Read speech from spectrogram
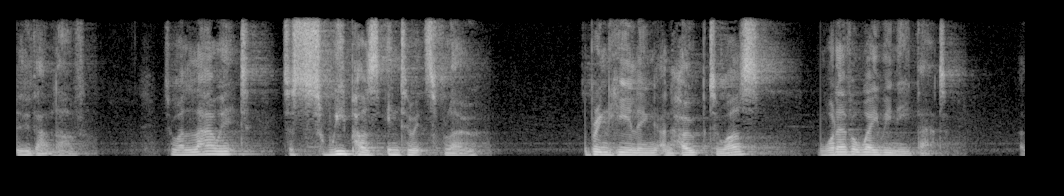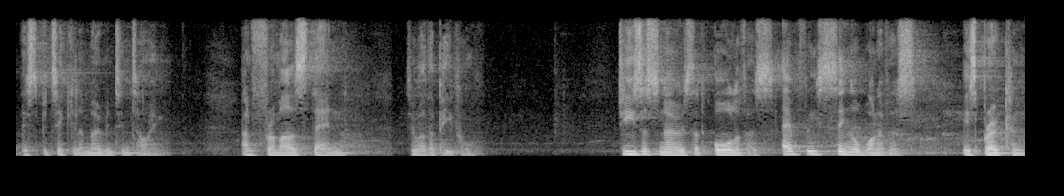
to that love, to allow it to sweep us into its flow to bring healing and hope to us whatever way we need that at this particular moment in time. And from us then to other people. Jesus knows that all of us, every single one of us, is broken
